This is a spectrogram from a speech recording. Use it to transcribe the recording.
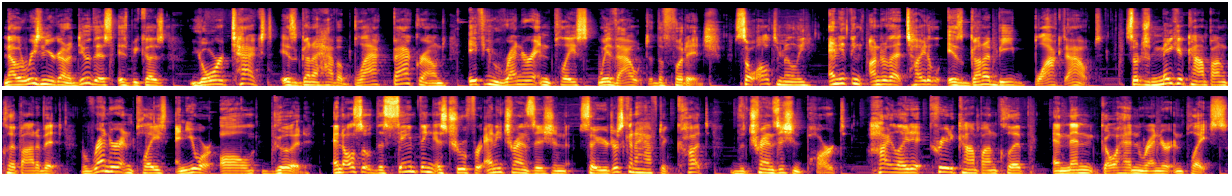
Now, the reason you're gonna do this is because your text is gonna have a black background if you render it in place without the footage. So ultimately, anything under that title is gonna be blocked out. So just make a compound clip out of it, render it in place, and you are all good. And also the same thing is true for any transition. So you're just gonna have to cut the transition part, highlight it, create a compound clip, and then go ahead and render it in place.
